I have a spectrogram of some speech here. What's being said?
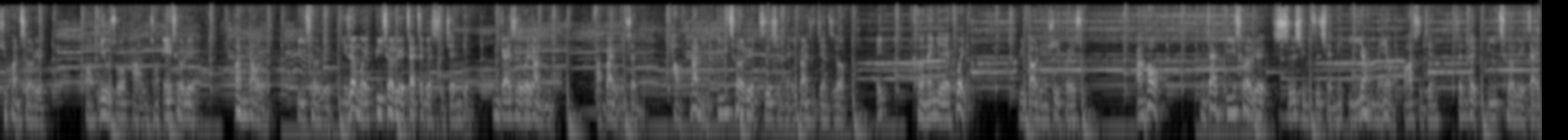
去换策略。好，例如说，好，你从 A 策略换到了 B 策略，你认为 B 策略在这个时间点应该是会让你反败为胜的。好，那你 B 策略执行了一段时间之后，诶，可能也会遇到连续亏损。然后你在 B 策略实行之前，你一样没有花时间针对 B 策略在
